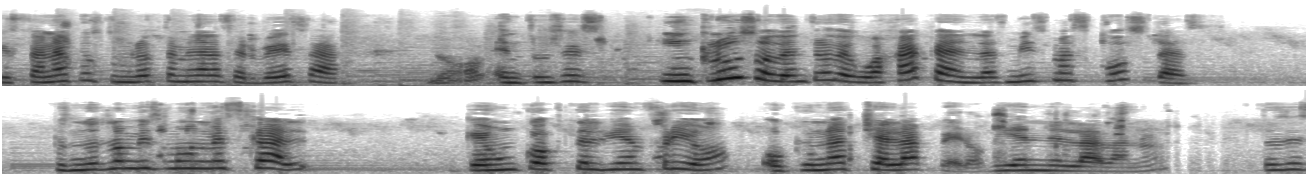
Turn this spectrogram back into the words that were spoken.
que están acostumbrados también a la cerveza, ¿no? Entonces, incluso dentro de Oaxaca, en las mismas costas, pues no es lo mismo un mezcal que un cóctel bien frío o que una chela, pero bien helada, ¿no? Entonces,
